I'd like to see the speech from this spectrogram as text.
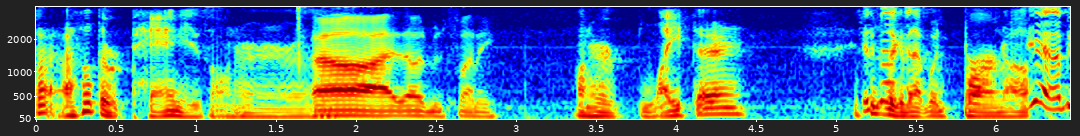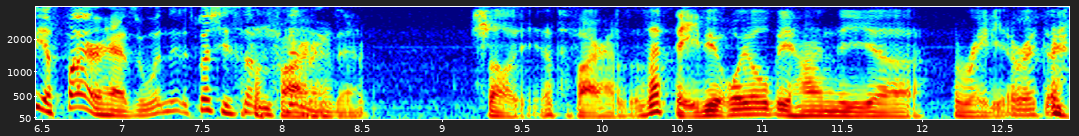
That- I thought there were panties on her uh, Ah, that would have been funny. on her light there. It seems like the- that would burn up. Yeah, that'd be a fire hazard, wouldn't it? Especially a something like hazard. that. Shelly, that's a fire hazard. Is that baby oil behind the uh, the radio right there?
